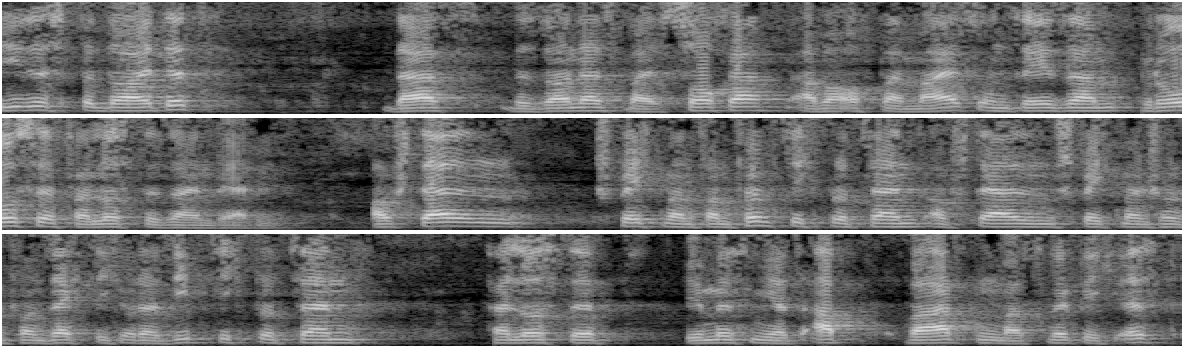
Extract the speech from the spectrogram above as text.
Dieses bedeutet, dass besonders bei Soja, aber auch bei Mais und Sesam große Verluste sein werden. Auf Stellen spricht man von 50 Prozent, auf Stellen spricht man schon von 60 oder 70 Prozent Verluste. Wir müssen jetzt abwarten, was wirklich ist.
